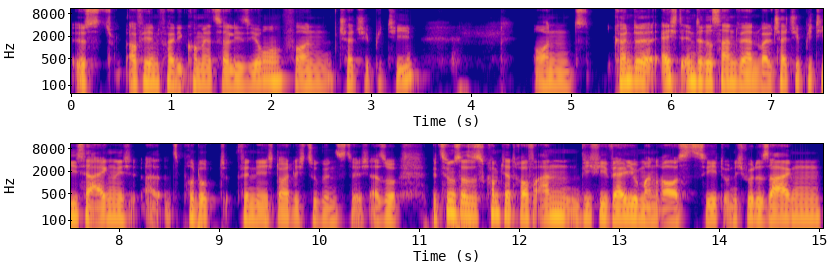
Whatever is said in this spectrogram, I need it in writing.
ist auf jeden Fall die Kommerzialisierung von ChatGPT und könnte echt interessant werden, weil ChatGPT ist ja eigentlich als Produkt, finde ich, deutlich zu günstig. Also, beziehungsweise es kommt ja drauf an, wie viel Value man rauszieht. Und ich würde sagen,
